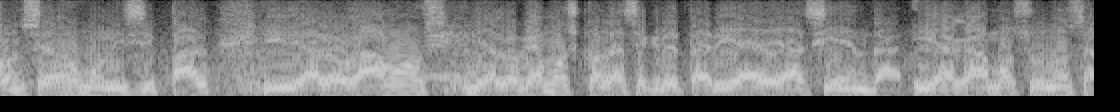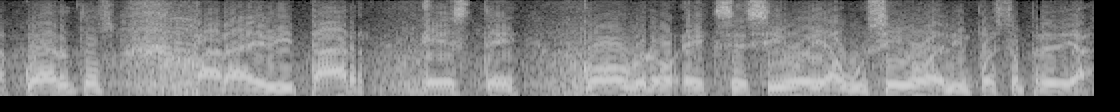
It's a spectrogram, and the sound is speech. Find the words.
Consejo Municipal y dialogamos, dialoguemos con la Secretaría de Hacienda y hagamos unos acuerdos para evitar este cobro excesivo y abusivo del impuesto predial.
